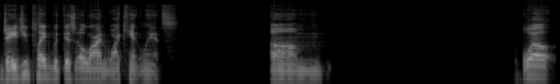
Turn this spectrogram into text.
JG played with this O line. Why can't Lance? Um. Well,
